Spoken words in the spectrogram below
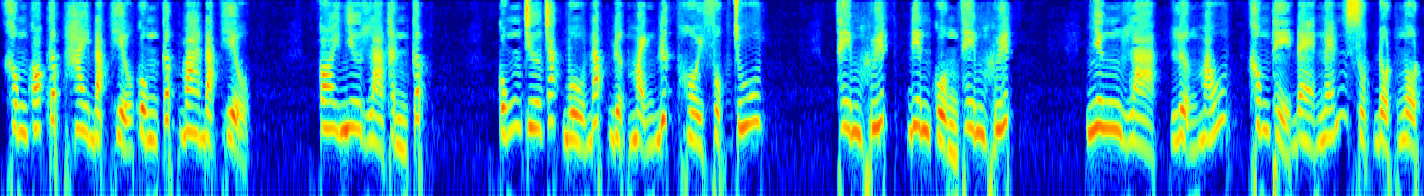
Không có cấp 2 đặc hiệu cùng cấp 3 đặc hiệu. Coi như là thần cấp. Cũng chưa chắc bù đắp được mạnh đức hồi phục chú. Thêm huyết, điên cuồng thêm huyết. Nhưng là, lượng máu, không thể đè nén sụt đột ngột,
